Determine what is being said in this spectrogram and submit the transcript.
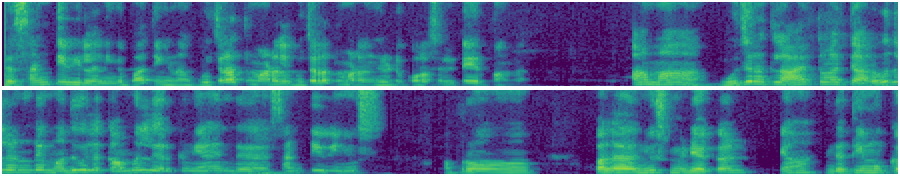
இந்த சன் டிவியில் நீங்க பாத்தீங்கன்னா குஜராத் மாடல் குஜராத் மாடல்னு சொல்லிட்டு குறை சொல்லிட்டே இருப்பாங்க. ஆமா குஜராத்தில் ஆயிரத்தி தொள்ளாயிரத்தி அறுபதுல இருந்தே மதுவிலக்கு அமல்ல இருக்குங்க ஏன் இந்த சன் டிவி நியூஸ் அப்புறம் பல நியூஸ் மீடியாக்கள் ஏன் இந்த திமுக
